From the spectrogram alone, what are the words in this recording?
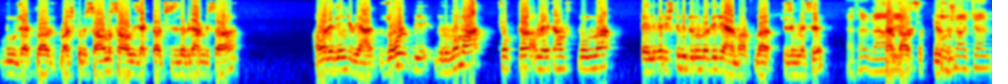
bulacaklar, başka bir saha mı sağlayacaklar çizilebilen bir saha. Ama dediğin gibi yani zor bir durum ama çok da Amerikan futboluna elverişli bir durumda değil yani bantla çizilmesi. Ya tabii ben Sen hani daha çok diyorsun. koşarken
